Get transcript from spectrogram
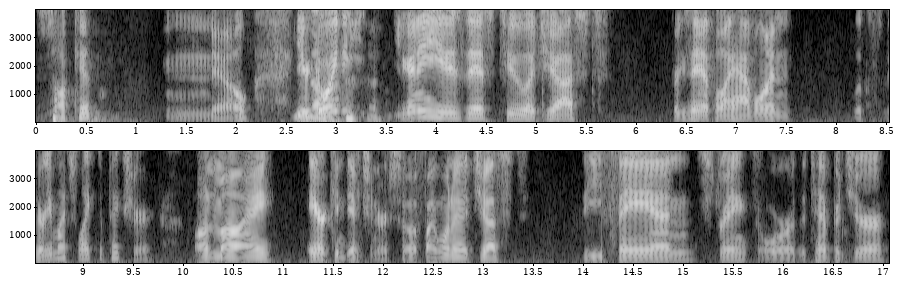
socket. No. You're No. going to you're going to use this to adjust. For example, I have one looks very much like the picture on my air conditioner. So if I want to adjust the fan strength or the temperature,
